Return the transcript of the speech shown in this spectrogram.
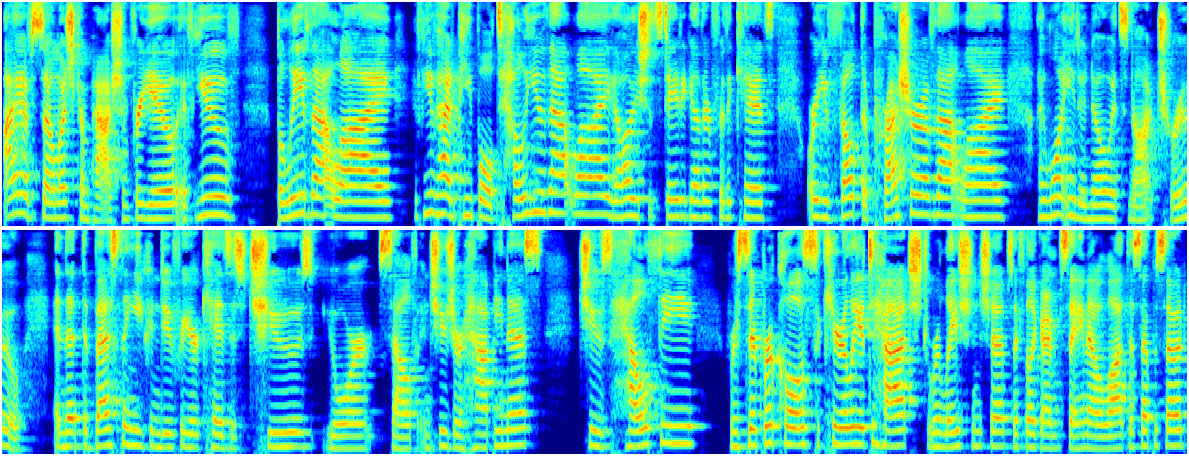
I have so much compassion for you. If you've believe that lie, if you've had people tell you that lie, oh, you should stay together for the kids, or you felt the pressure of that lie, I want you to know it's not true. And that the best thing you can do for your kids is choose yourself and choose your happiness, choose healthy, reciprocal, securely attached relationships. I feel like I'm saying that a lot this episode,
